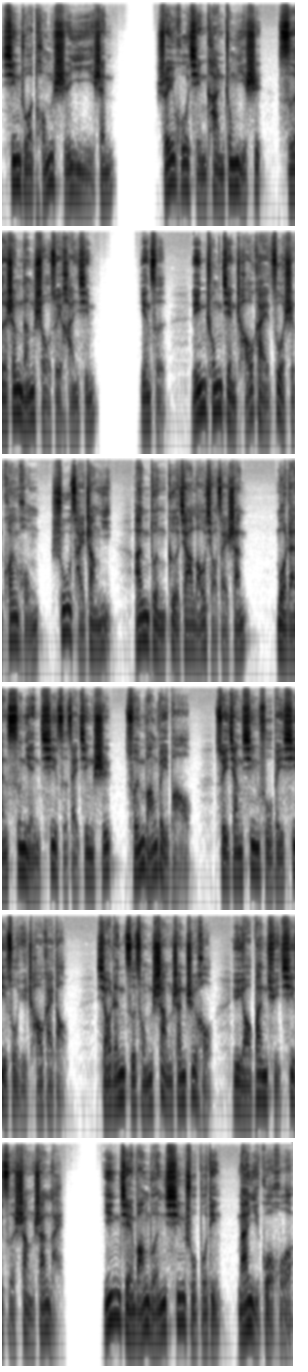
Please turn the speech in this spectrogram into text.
心若同石熠熠深。水浒请看忠义事，死生能守岁寒心。”因此，林冲见晁盖做事宽宏，疏财仗义。安顿各家老小在山，默然思念妻子在京师，存亡未保，遂将心腹被细诉与晁盖道：“小人自从上山之后，欲要搬娶妻子上山来，因见王伦心术不定，难以过活，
